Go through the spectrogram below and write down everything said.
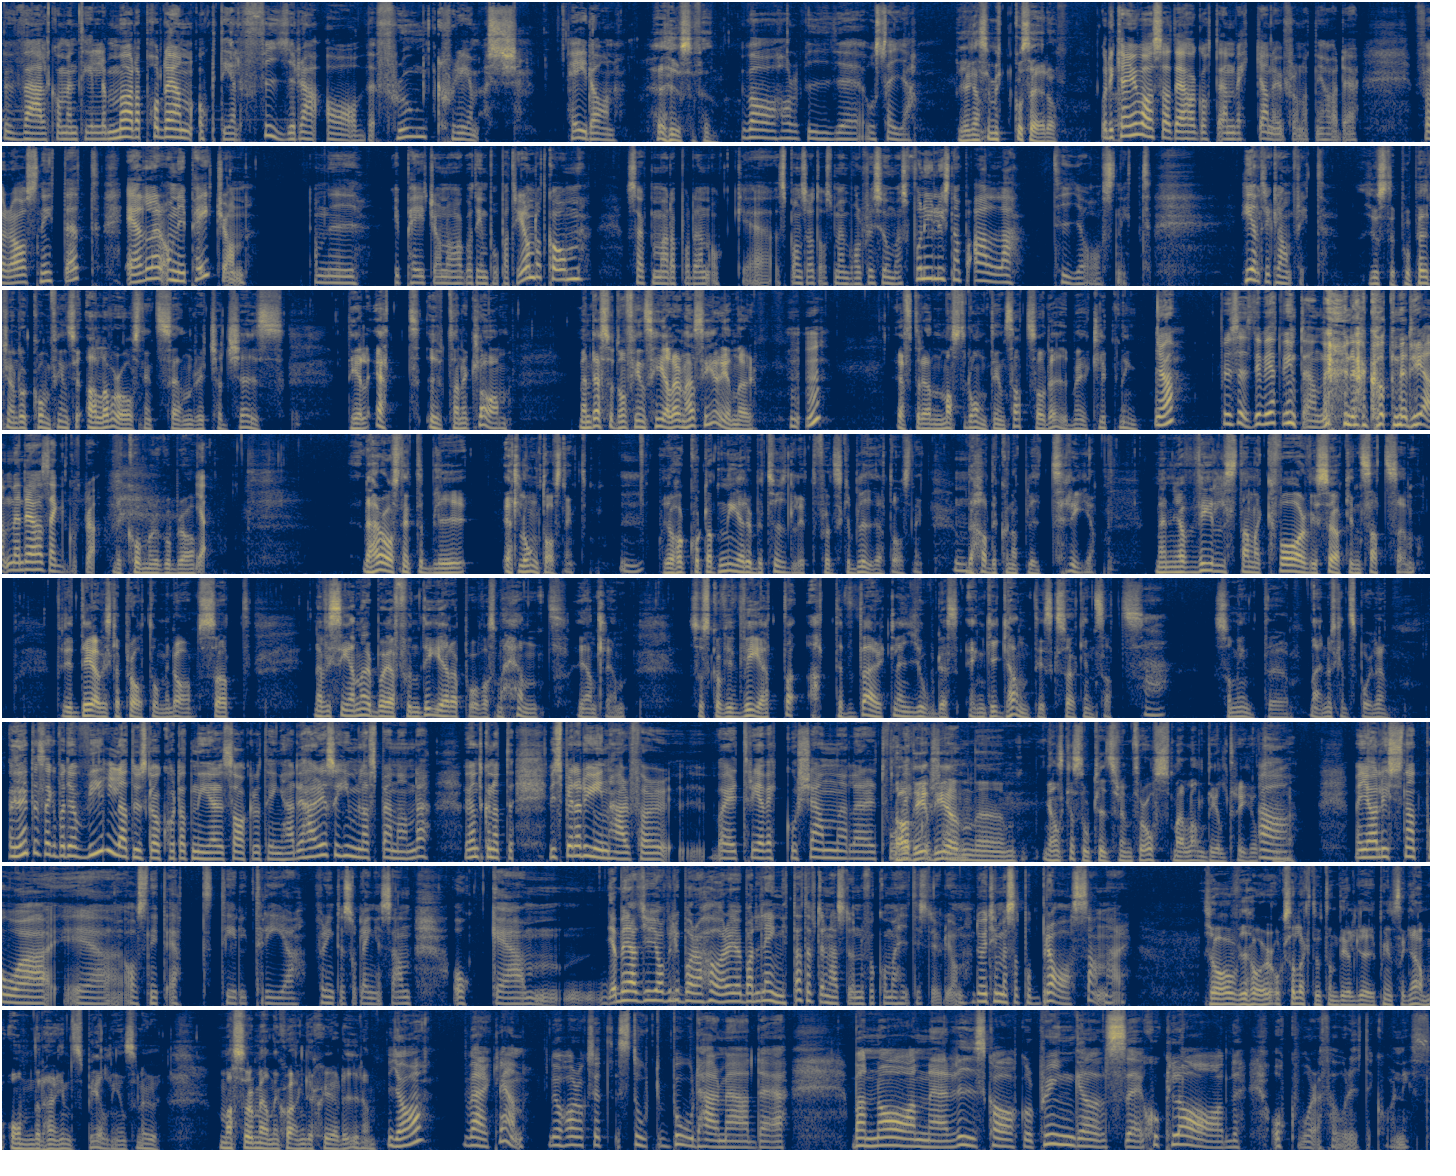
Välkommen till Mördarpodden och del fyra av Från Kremers. Hej Dan. Hej Josefin. Vad har vi eh, att säga? Vi har ganska mycket att säga då. Och det kan ju vara så att det har gått en vecka nu från att ni hörde förra avsnittet. Eller om ni är Patreon. Om ni är Patreon och har gått in på patreon.com, sökt på Mördarpodden och eh, sponsrat oss med en valfri summa så får ni lyssna på alla tio avsnitt. Helt reklamfritt. Just det, på Patreon.com finns ju alla våra avsnitt sen Richard Chase del 1 utan reklam. Men dessutom finns hela den här serien där. Mm-mm. Efter en mastodontinsats av dig med klippning. Ja, precis. Det vet vi inte ännu hur det har gått med det, men det har säkert gått bra. Det kommer att gå bra. Ja. Det här avsnittet blir ett långt avsnitt. Mm. Jag har kortat ner det betydligt för att det ska bli ett avsnitt. Mm. Det hade kunnat bli tre. Men jag vill stanna kvar vid sökinsatsen. För det är det vi ska prata om idag. Så att när vi senare börjar fundera på vad som har hänt egentligen. Så ska vi veta att det verkligen gjordes en gigantisk sökinsats. Ja. Som inte, nej nu ska jag inte spoila den. Jag är inte säker på att jag vill att du ska ha kortat ner saker och ting här. Det här är så himla spännande. Jag har inte kunnat... Vi spelade ju in här för, vad är det, tre veckor sedan eller två Ja, veckor det, det är sedan. en eh, ganska stor tidsrymd för oss mellan del tre och den Ja. här. Men jag har lyssnat på eh, avsnitt ett till tre för inte så länge sedan. Och jag- jag vill ju bara höra, jag har bara längtat efter den här stunden för att komma hit till studion. Du har ju till och med satt på brasan här. Ja, vi har också lagt ut en del grejer på Instagram om den här inspelningen. Så nu är massor av människor engagerade i den. Ja, verkligen. Du har också ett stort bord här med eh, bananer, riskakor, Pringles, eh, choklad och våra favoriter Cornish.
